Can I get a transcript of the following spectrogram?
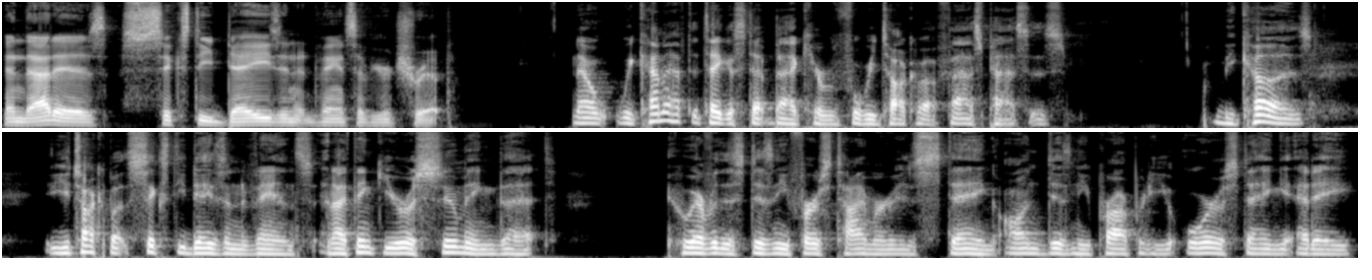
and that is 60 days in advance of your trip. Now, we kind of have to take a step back here before we talk about fast passes because you talk about 60 days in advance, and I think you're assuming that whoever this Disney first timer is staying on Disney property or staying at a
